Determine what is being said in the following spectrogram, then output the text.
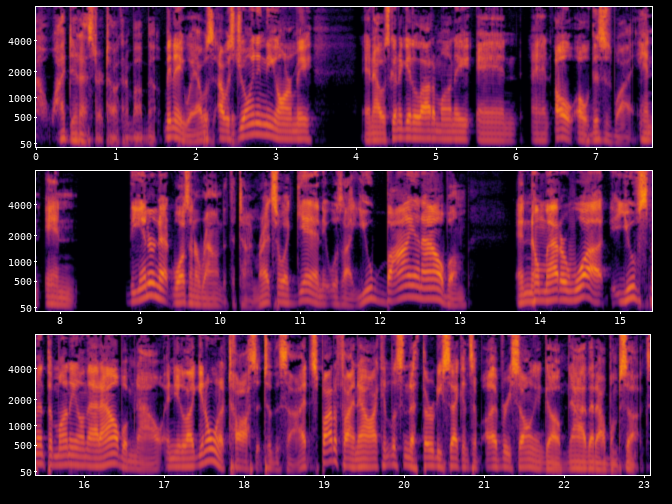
oh, why did I start talking about Bob? But anyway, I was, I was joining the army and I was going to get a lot of money and, and, oh, oh, this is why. And, and the internet wasn't around at the time, right? So again, it was like you buy an album and no matter what, you've spent the money on that album now, and you're like, you don't want to toss it to the side. Spotify now, I can listen to 30 seconds of every song and go, nah, that album sucks.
